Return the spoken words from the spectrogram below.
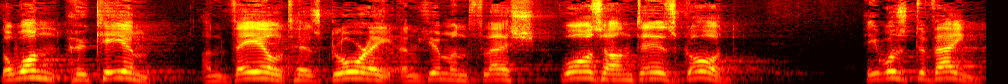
The one who came and veiled his glory in human flesh was and is God. He was divine.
